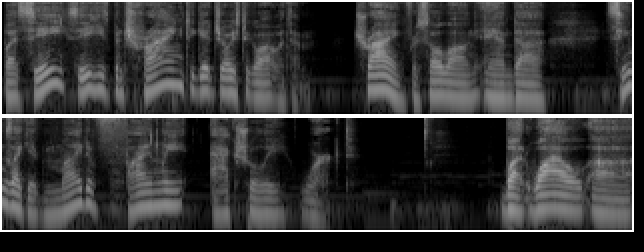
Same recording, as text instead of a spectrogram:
but see, see, he's been trying to get Joyce to go out with him, trying for so long, and uh, it seems like it might have finally actually worked. But while uh,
